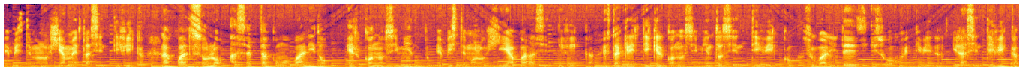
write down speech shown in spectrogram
Epistemología metacientífica, la cual solo acepta como válido el conocimiento. Epistemología paracientífica, esta critica el conocimiento científico, su validez y su objetividad. Y la científica,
